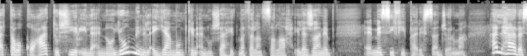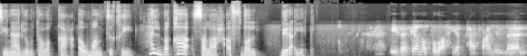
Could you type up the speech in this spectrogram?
التوقعات تشير إلى أنه يوم من الأيام ممكن أن نشاهد مثلا صلاح إلى جانب ميسي في باريس سان جيرمان هل هذا سيناريو متوقع أو منطقي؟ هل بقاء صلاح أفضل برأيك؟ إذا كان صلاح يبحث عن المال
